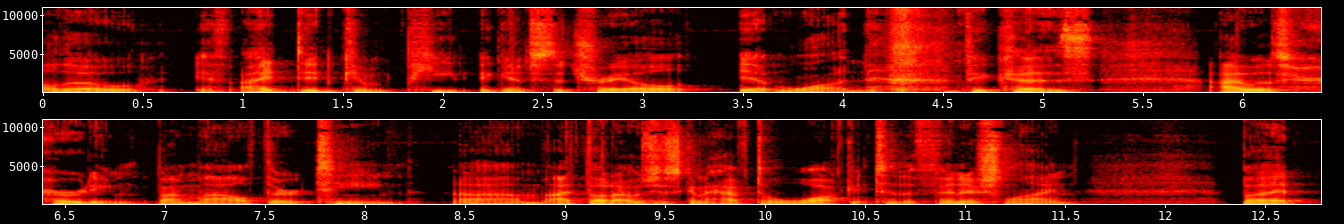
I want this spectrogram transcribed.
Although, if I did compete against the trail, it won because I was hurting by mile 13. Um, I thought I was just going to have to walk it to the finish line, but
